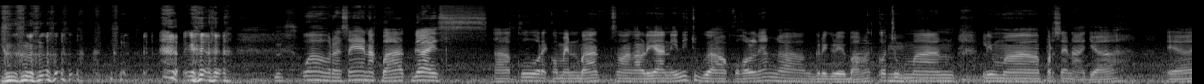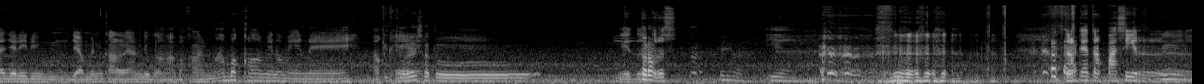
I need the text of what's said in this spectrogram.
wow rasanya enak banget guys aku rekomen banget sama kalian ini juga alkoholnya nggak gede-gede banget kok Hmm. cuman 5% aja ya jadi dijamin kalian juga nggak bakalan mabok kalau minum ini oke kecuali satu gitu truk. terus Iya. iya truknya truk pasir Hmm.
